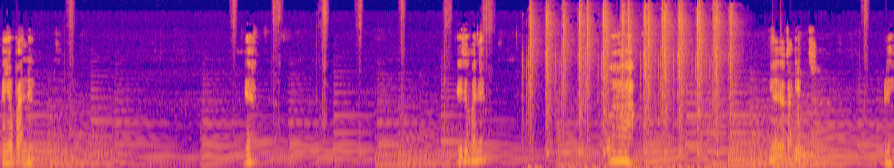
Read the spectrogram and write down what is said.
Find your partner. Ya. Eh, tu partner. Wah. Ni ada tak dia. Boleh.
